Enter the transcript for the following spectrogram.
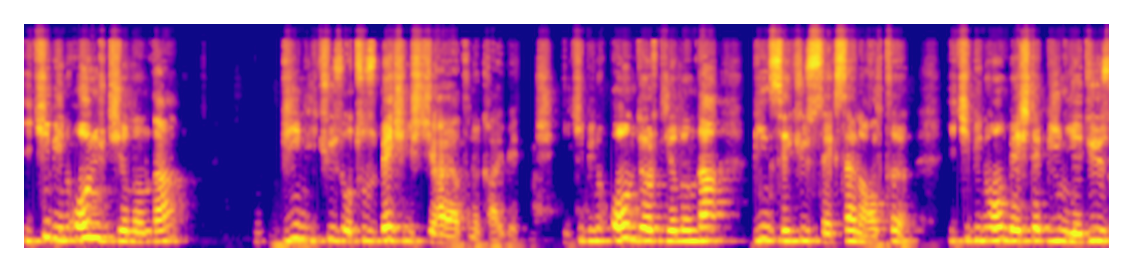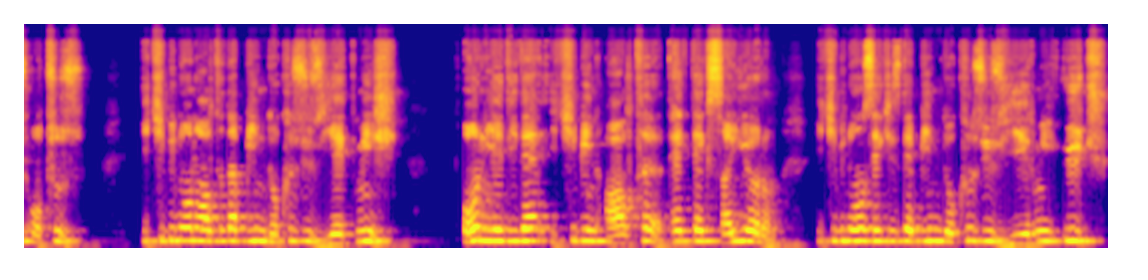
2013 yılında 1235 işçi hayatını kaybetmiş. 2014 yılında 1886, 2015'te 1730, 2016'da 1970, 17'de 2006 tek tek sayıyorum. 2018'de 1923,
